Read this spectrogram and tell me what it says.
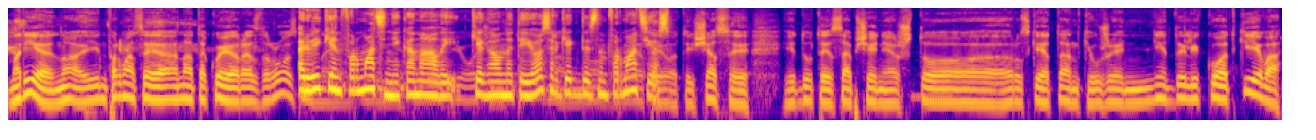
Мария, но информация, она такой gaunate jos ir kiek Это dezinformacijos? Вот и сейчас идут сообщения, что русские танки уже недалеко от Киева.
